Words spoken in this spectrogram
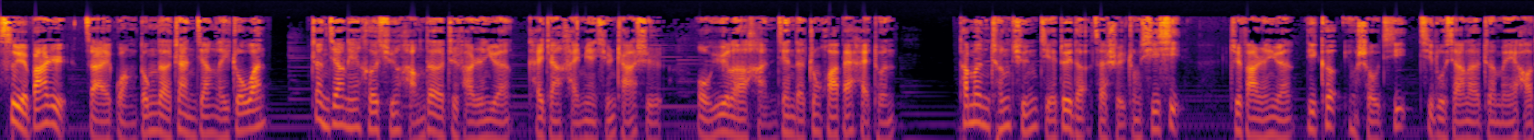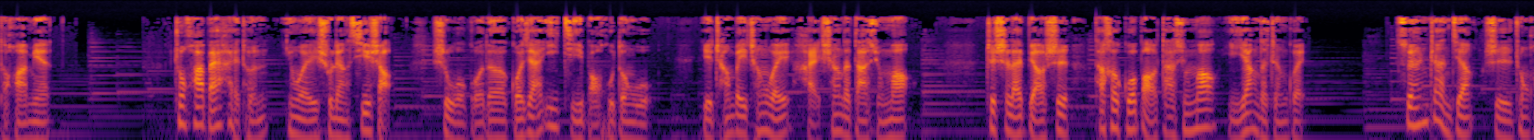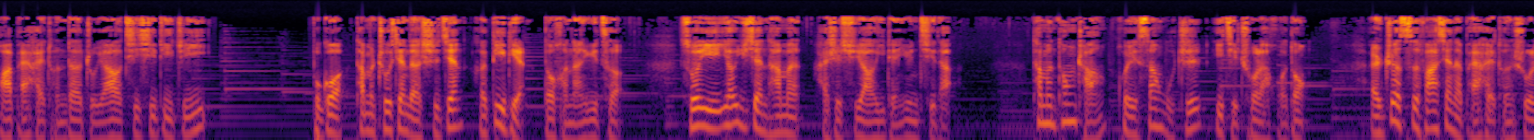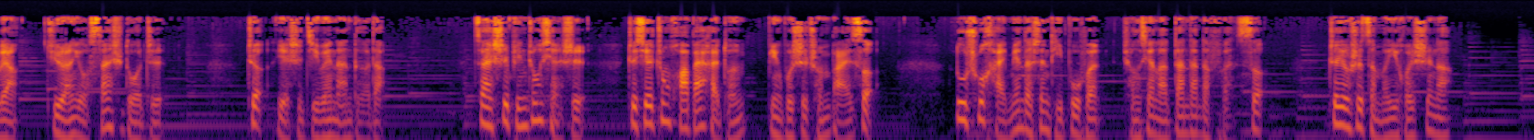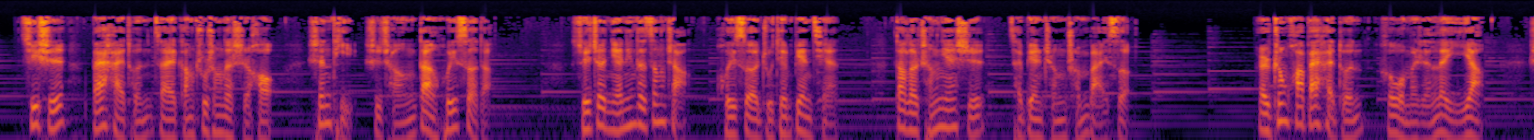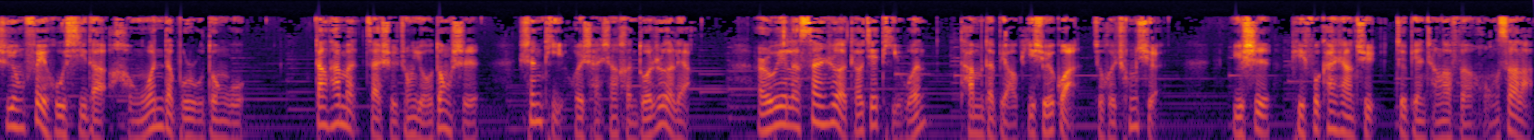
四月八日，在广东的湛江雷州湾，湛江联合巡航的执法人员开展海面巡查时，偶遇了罕见的中华白海豚。它们成群结队的在水中嬉戏，执法人员立刻用手机记录下了这美好的画面。中华白海豚因为数量稀少，是我国的国家一级保护动物，也常被称为海上的大熊猫。这是来表示它和国宝大熊猫一样的珍贵。虽然湛江是中华白海豚的主要栖息地之一，不过它们出现的时间和地点都很难预测，所以要遇见它们还是需要一点运气的。它们通常会三五只一起出来活动，而这次发现的白海豚数量居然有三十多只，这也是极为难得的。在视频中显示，这些中华白海豚并不是纯白色，露出海面的身体部分呈现了淡淡的粉色。这又是怎么一回事呢？其实，白海豚在刚出生的时候，身体是呈淡灰色的，随着年龄的增长，灰色逐渐变浅，到了成年时才变成纯白色。而中华白海豚和我们人类一样，是用肺呼吸的恒温的哺乳动物。当它们在水中游动时，身体会产生很多热量，而为了散热调节体温，它们的表皮血管就会充血。于是，皮肤看上去就变成了粉红色了。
